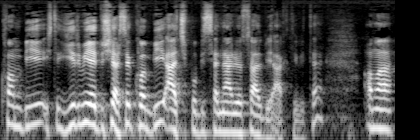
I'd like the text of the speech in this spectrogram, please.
kombiyi işte 20'ye düşerse kombiyi aç. Bu bir senaryosal bir aktivite. Ama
